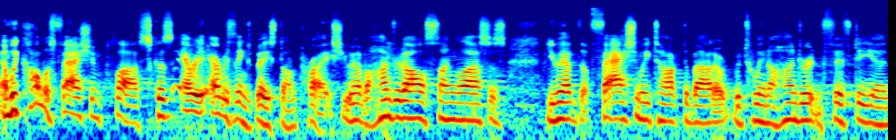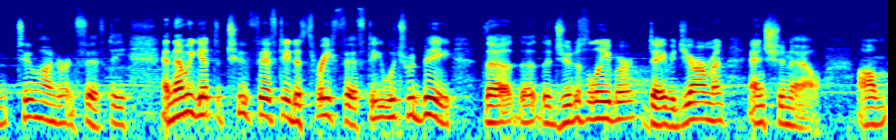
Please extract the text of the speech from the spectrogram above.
And we call this Fashion Plus because every, everything's based on price. You have $100 sunglasses, you have the fashion we talked about uh, between 150 and 250, and then we get to 250 to 350, which would be the, the, the Judith Leiber, David Yurman, and Chanel. Um,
